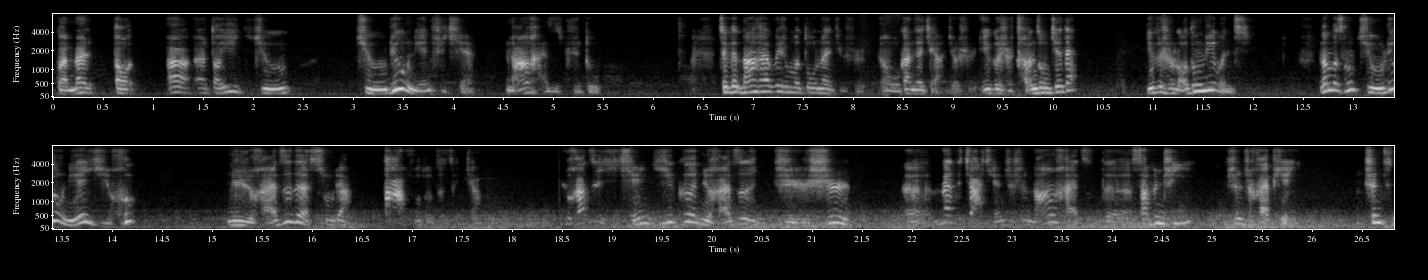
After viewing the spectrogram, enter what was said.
拐卖到二呃到一九九六年之前，男孩子居多。这个男孩为什么多呢？就是我刚才讲，就是一个是传宗接代，一个是劳动力问题。那么从九六年以后，女孩子的数量大幅度的增加。女孩子以前一个女孩子只是，呃，卖的价钱只是男孩子的三分之一，甚至还便宜，甚至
